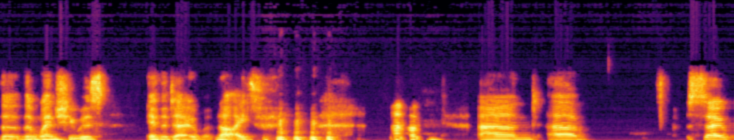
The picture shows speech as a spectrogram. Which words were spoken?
than, than when she was in the dome at night. um, and um, so,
